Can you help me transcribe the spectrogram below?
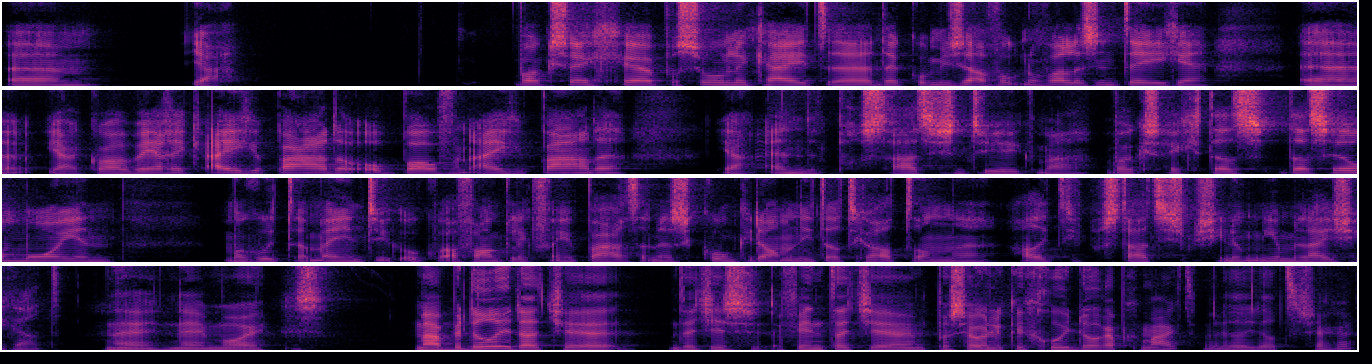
Um, ja, wat ik zeg, uh, persoonlijkheid, uh, daar kom je zelf ook nog wel eens in tegen. Uh, ja, qua werk, eigen paarden, opbouw van eigen paarden. Ja, en de prestaties natuurlijk. Maar wat ik zeg, dat is, dat is heel mooi. En, maar goed, dan ben je natuurlijk ook afhankelijk van je paard. En als ik Conquidam niet had gehad, dan had ik die prestaties misschien ook niet in mijn lijstje gehad. Nee, nee, mooi. Dus... Maar bedoel je dat je, dat je vindt dat je een persoonlijke groei door hebt gemaakt? Wil je dat zeggen?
